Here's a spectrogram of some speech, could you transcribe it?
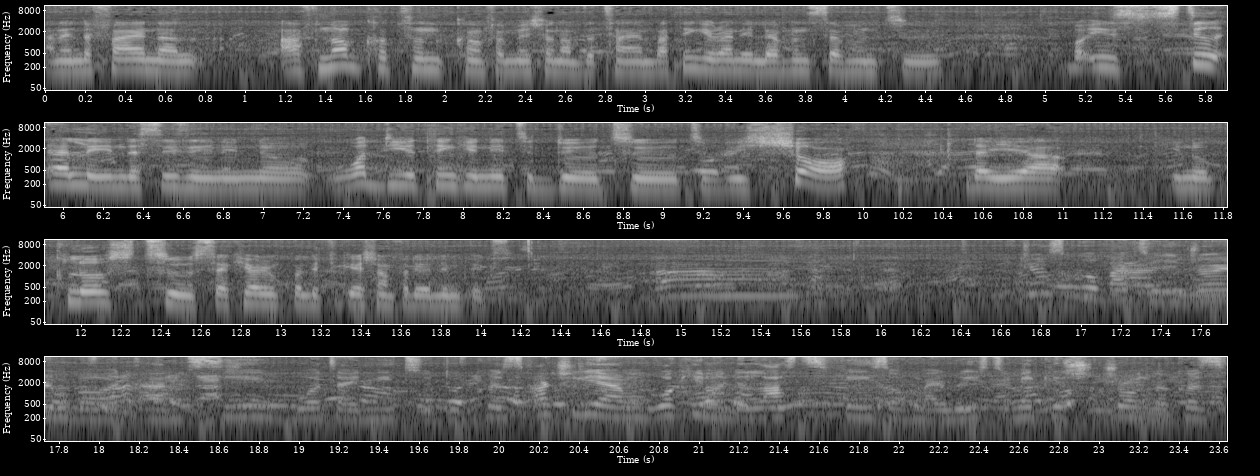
and in the final, I've not gotten confirmation of the time, but I think you ran 11.72. But it's still early in the season, you know. What do you think you need to do to, to be sure that you are, you know, close to securing qualification for the Olympics? Go back to the drawing board and see what I need to do because actually I'm working on the last phase of my race to make it stronger because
